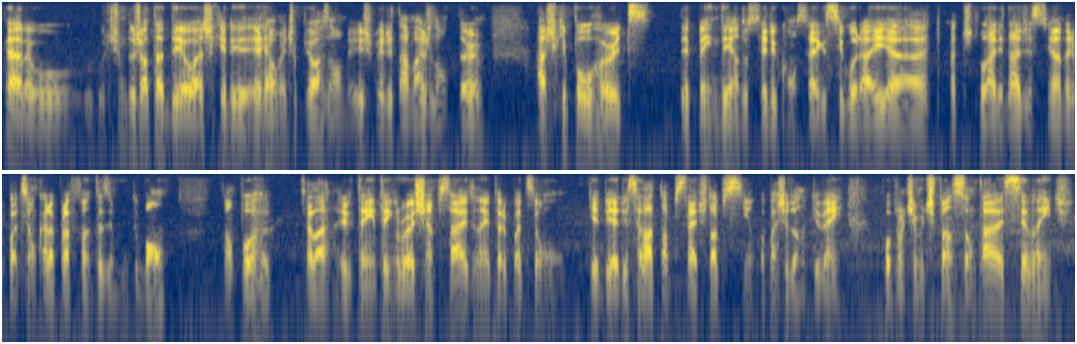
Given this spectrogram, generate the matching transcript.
Cara, o, o time do JD eu acho que ele é realmente o piorzão mesmo, ele tá mais long term. Acho que Paul Hurts, dependendo se ele consegue segurar aí a, a titularidade esse ano, ele pode ser um cara para fantasy muito bom. Então, porra, sei lá, ele tem, tem rush upside, né? Então ele pode ser um QB ali, sei lá, top 7, top 5 a partir do ano que vem. Pô, para um time de expansão tá excelente.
